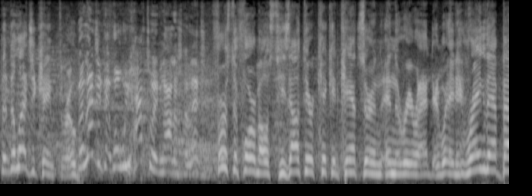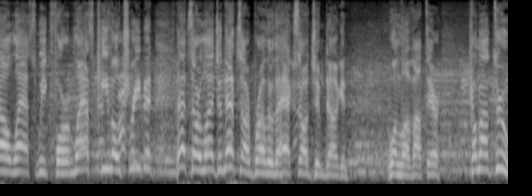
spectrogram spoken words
The, the legend came through. the legend. Came, well, we have to acknowledge the legend. First and foremost, he's out there kicking cancer in, in the rear end, and, and he rang that bell last week for him. Last chemo right. treatment. That's our legend. That's our brother, the Hacksaw Jim Duggan. One love out there. Come on through.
